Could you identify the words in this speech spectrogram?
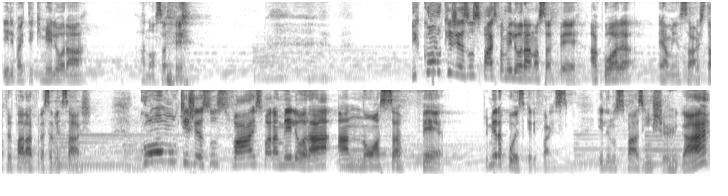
ele vai ter que melhorar a nossa fé. E como que Jesus faz para melhorar a nossa fé? Agora é a mensagem. Está preparado para essa mensagem? Como que Jesus faz para melhorar a nossa fé? Primeira coisa que ele faz, ele nos faz enxergar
